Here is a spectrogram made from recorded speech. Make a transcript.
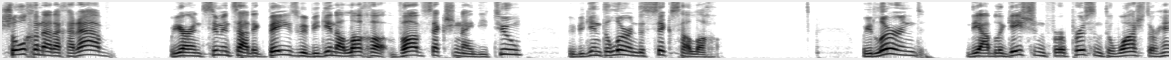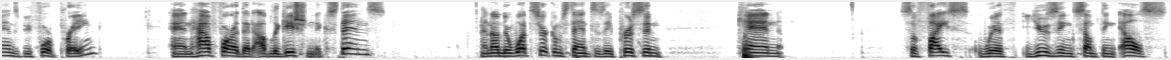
Shulchan Aruch Harav. We are in Siman Tzadik Beis. We begin Halacha Vav, section 92. We begin to learn the sixth Halacha. We learned the obligation for a person to wash their hands before praying and how far that obligation extends and under what circumstances a person can suffice with using something else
